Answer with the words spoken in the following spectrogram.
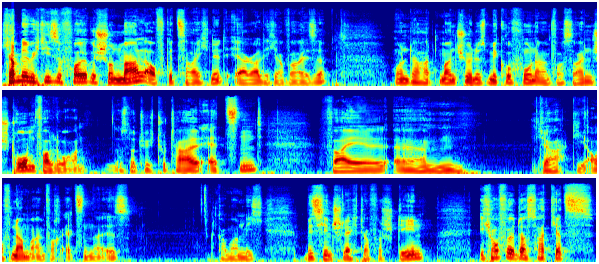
Ich habe nämlich diese Folge schon mal aufgezeichnet, ärgerlicherweise. Und da hat mein schönes Mikrofon einfach seinen Strom verloren. Das ist natürlich total ätzend, weil ähm, ja, die Aufnahme einfach ätzender ist. Kann man mich ein bisschen schlechter verstehen. Ich hoffe, das hat jetzt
